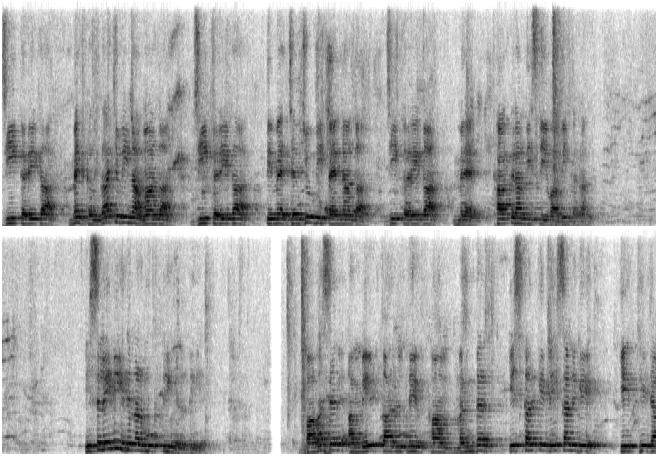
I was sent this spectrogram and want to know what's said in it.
ਜੀ ਕਰੇਗਾ ਮੈਂ ਗੰਗਾ 'ਚ ਵੀ ਨਹਾਵਾਂਗਾ ਜੀ ਕਰੇਗਾ ਤੇ ਮੈਂ ਜੰਜੂ ਵੀ ਪਹਿਨਾਂਗਾ ਜੀ ਕਰੇਗਾ ਮੈਂ ਠਾਕਰਾਂ ਦੀ ਸੇਵਾ ਵੀ ਕਰਾਂਗਾ ਇਸ ਲਈ ਨਹੀਂ ਇਹਦੇ ਨਾਲ ਮੁਕਤੀ ਮਿਲਦੀ ਹੈ ਬਾਬਾ ਸਾਹਿਬ ਅੰਬੇਡਕਰ ਨੇ ਖਾਂ ਮੰਦਰ ਇਸ ਕਰਕੇ ਨਹੀਂ ਸਨ ਗਏ ਕਿ ਇੱਥੇ ਜਾ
